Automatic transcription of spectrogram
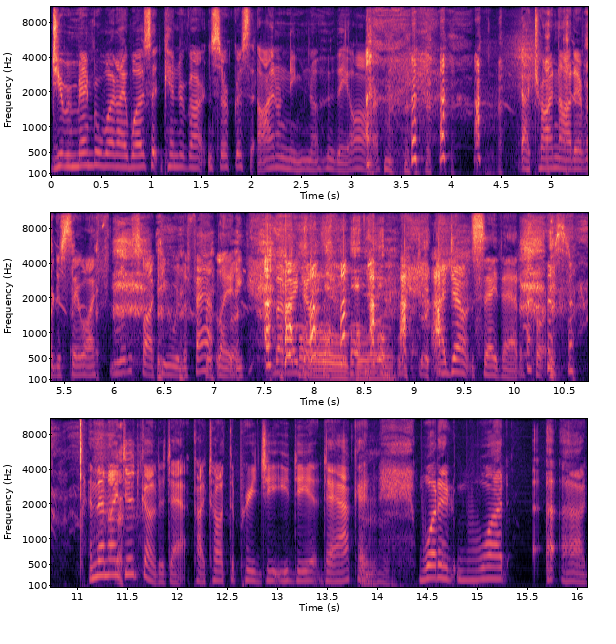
Do you remember what I was at kindergarten circus?" I don't even know who they are. I try not ever to say, "Well, it looks like you were the fat lady," but I oh, don't. Oh, I don't say that, of course. And then I did go to DAC. I taught the pre GED at DAC, and what a, what a,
